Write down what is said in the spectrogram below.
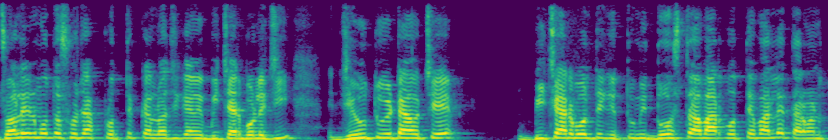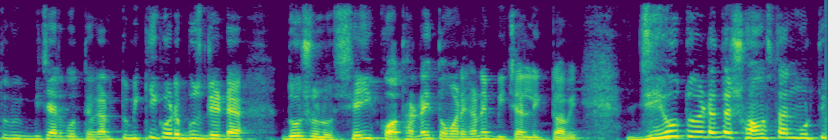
জলের মতো সোজা প্রত্যেকটা লজিকে আমি বিচার বলেছি। যেহেতু এটা হচ্ছে বিচার বলতে কি তুমি দোষটা বার করতে পারলে, তার মানে তুমি বিচার করতে কারণ তুমি কি করে বুঝলে এটা দোষ হলো? সেই কথাটাই তোমার এখানে বিচার লিখতে হবে। যেহেতু এটাতে সংস্থান মূর্তি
